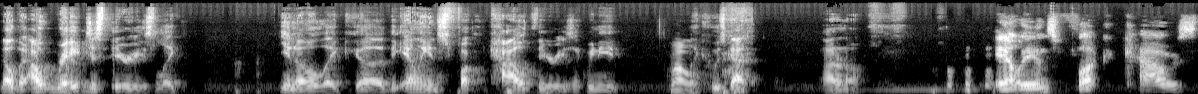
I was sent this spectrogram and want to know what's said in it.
no, but outrageous theories like you know like uh, the aliens fuck cow theories. Like we need Wow. like who's got I don't know. Aliens fuck cows.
